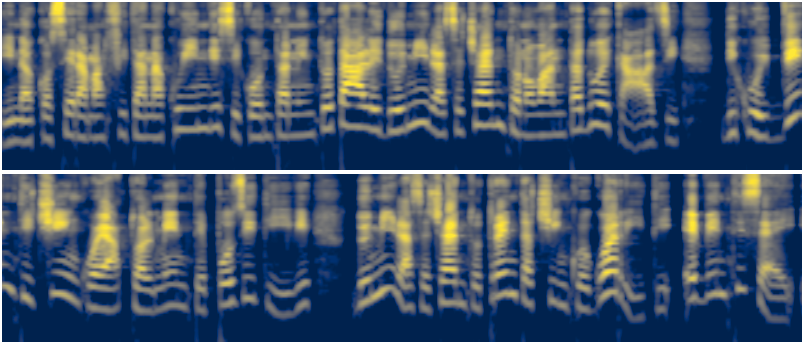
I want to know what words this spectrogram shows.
In Costiera Amalfitana quindi si contano in totale 2692 casi, di cui 25 attualmente positivi, 2635 guariti e 26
